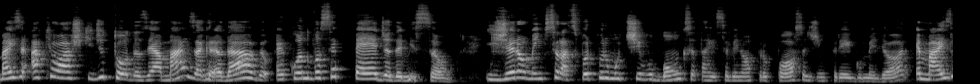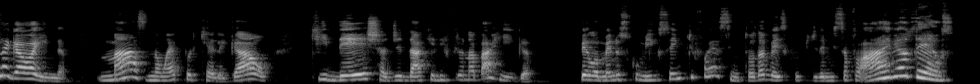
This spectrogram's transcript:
Mas a que eu acho que de todas é a mais agradável é quando você pede a demissão. E geralmente, sei lá, se for por um motivo bom que você está recebendo uma proposta de emprego melhor, é mais legal ainda. Mas não é porque é legal que deixa de dar aquele frio na barriga. Pelo menos comigo sempre foi assim. Toda vez que fui pedir demissão, eu falava, ai meu Deus,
